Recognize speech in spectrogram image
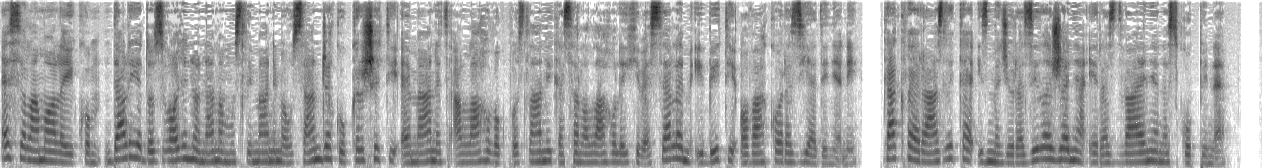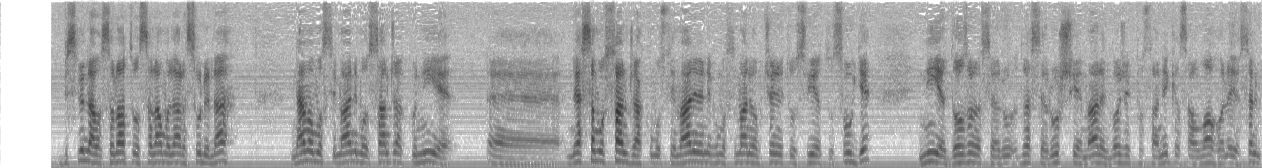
Esselamu alaikum. Da li je dozvoljeno nama muslimanima u Sanđaku kršiti emanet Allahovog poslanika sallallahu alaihi veselem i biti ovako razjedinjeni? Kakva je razlika između razilaženja i razdvajanja na skupine? Bismillah, salatu wassalamu ala rasulillah. Nama muslimanima u Sanđaku nije, e, ne samo u Sanđaku muslimanima, nego muslimanima općenito u svijetu svugdje, nije dozvoljeno se, da se ruši emanet Božeg poslanika sallallahu alaihi veselem,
